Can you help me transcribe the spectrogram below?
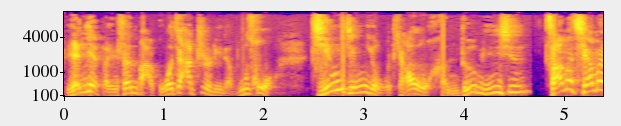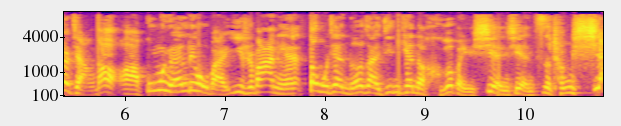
人家本身把国家治理的不错。井井有条，很得民心。咱们前面讲到啊，公元六百一十八年，窦建德在今天的河北献县自称夏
